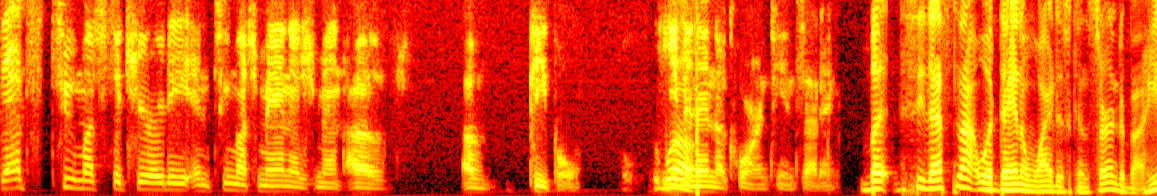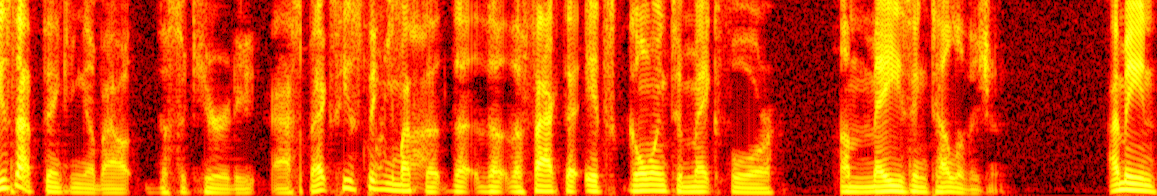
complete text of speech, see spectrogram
that's too much security and too much management of of people well, even in a quarantine setting. But see, that's not what Dana White is concerned about. He's not thinking about the security aspects. He's thinking about the, the, the the fact that it's going to make for amazing television. I mean,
